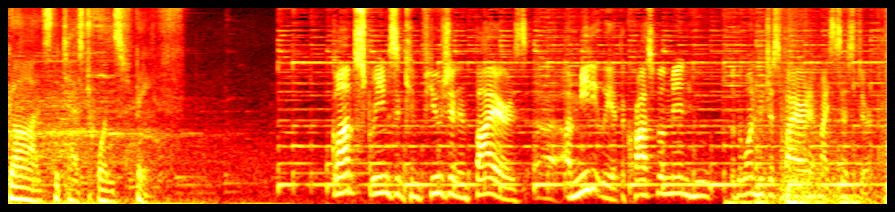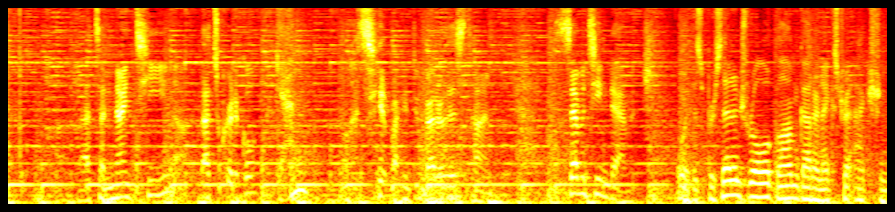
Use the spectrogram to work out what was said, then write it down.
gods to test one's faith. Glom screams in confusion and fires uh, immediately at the crossbowman who, the one who just fired at my sister. That's a 19. Uh, that's critical. Again? Let's see if I can do better this time. 17 damage. With his percentage roll, Glom got an extra action.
